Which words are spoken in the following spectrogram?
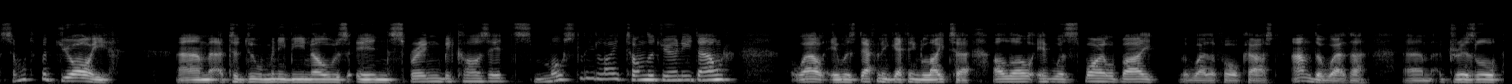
somewhat of a joy um, to do mini beanos in spring because it's mostly light on the journey down. Well, it was definitely getting lighter, although it was spoiled by the weather forecast and the weather. Um, drizzle,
